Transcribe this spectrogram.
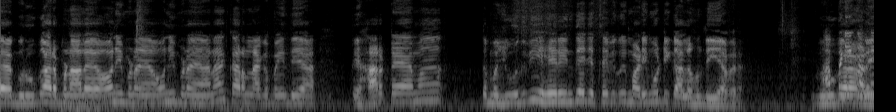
ਆ ਗੁਰੂ ਘਰ ਬਣਾ ਲਿਆ ਉਹ ਨਹੀਂ ਬਣਾਇਆ ਉਹ ਨਹੀਂ ਬਣਾਇਆ ਨਾ ਕਰਨ ਲੱਗ ਪੈਂਦੇ ਆ। ਤੇ ਹਰ ਟਾਈਮ ਤੇ ਮੌਜੂਦ ਵੀ ਇਹ ਰਹਿੰਦੇ ਜਿੱਥੇ ਵੀ ਕੋਈ ਮਾੜੀ ਮੋਟੀ ਗੱਲ ਹੁੰਦੀ ਆ ਫਿਰ। ਗੁਰੂ ਆਪਣੀ ਘਰਾਂ ਵਾਲੇ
